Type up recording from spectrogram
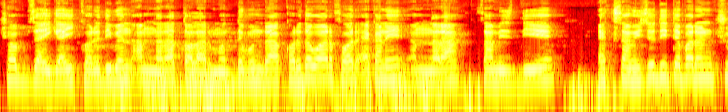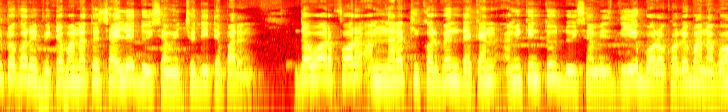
সব জায়গায় করে দিবেন আপনারা তলার মধ্যে বন্ধুরা। করে দেওয়ার পর এখানে আপনারা চামিচ দিয়ে এক চামিচও দিতে পারেন। ছোটো করে পিঠা বানাতে চাইলে দুই চামিচও দিতে পারেন। দেওয়ার পর আপনারা কি করবেন? দেখেন, আমি কিন্তু দুই চামিচ দিয়ে বড় করে বানাবো।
